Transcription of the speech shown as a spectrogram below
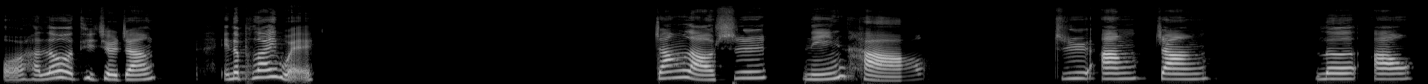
or hello, Teacher Zhang, in a polite way. 张老师您好。之昂张了奥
